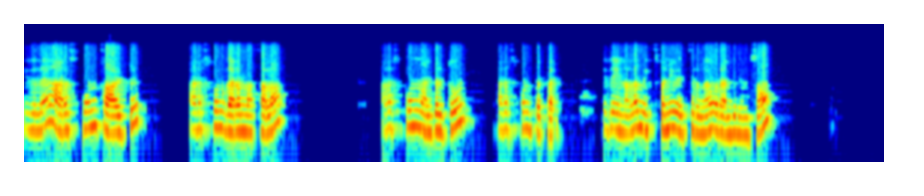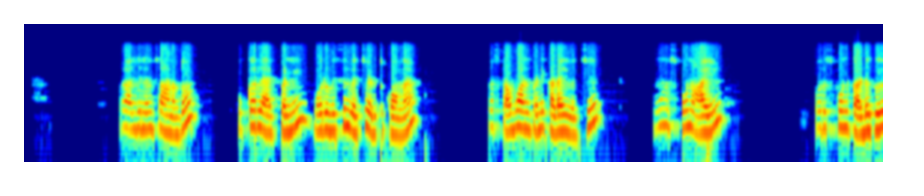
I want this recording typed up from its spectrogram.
இதில் அரை ஸ்பூன் சால்ட்டு அரை ஸ்பூன் கரம் மசாலா அரை ஸ்பூன் மஞ்சள் தூள் அரை ஸ்பூன் பெப்பர் இதை நல்லா மிக்ஸ் பண்ணி வச்சிருங்க ஒரு அஞ்சு நிமிஷம். ஒரு அஞ்சு நிமிஷம் ஆனதும் குக்கரில் ஆட் பண்ணி ஒரு விசில் வச்சு எடுத்துக்கோங்க. இப்போ ஸ்டவ் ஆன் பண்ணி கடாய் வச்சு மூணு ஸ்பூன் ஆயில் ஒரு ஸ்பூன் கடுகு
